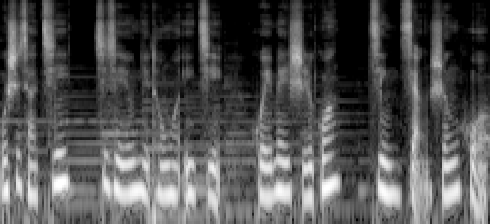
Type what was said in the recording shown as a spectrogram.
我是小七，谢谢有你同我一起回味时光，静享生活。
